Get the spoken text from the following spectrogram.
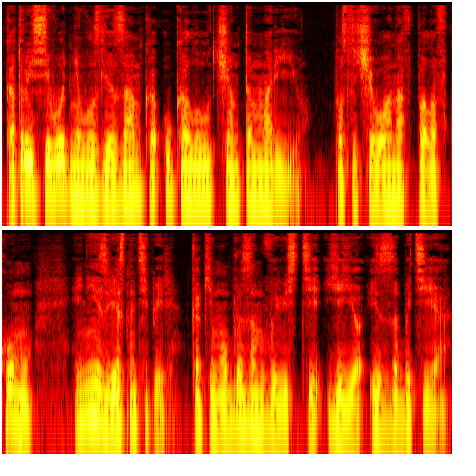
который сегодня возле замка уколол чем-то Марию, после чего она впала в кому, и неизвестно теперь, каким образом вывести ее из забытия.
